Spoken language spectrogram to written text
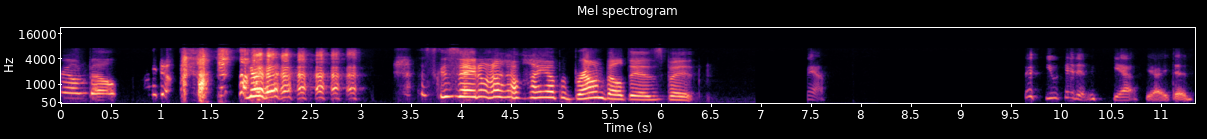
brown belt. I don't. I was gonna say I don't know how high up a brown belt is, but yeah, you hit him. Yeah, yeah, I did.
